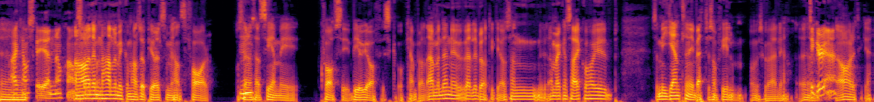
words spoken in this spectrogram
Eh, Jag kanske ska ge den en chans. Ja, den handlar mycket om hans uppgörelse med hans far. Och sen Mm. en sån här semi quasi biografisk och kan prata. Ja, men den är väldigt bra tycker jag. Och sen American Psycho har ju, som egentligen är bättre som film, om vi ska vara ärliga. Eh, Tycker du det? Ja, det tycker jag.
